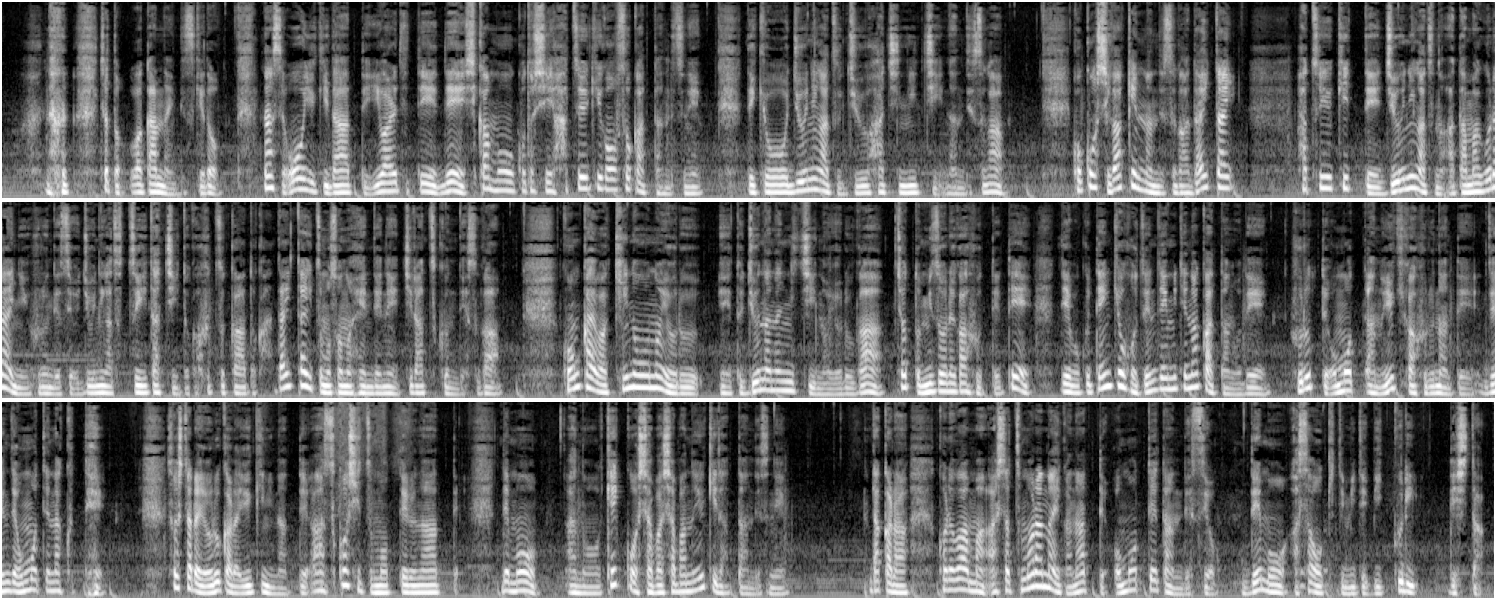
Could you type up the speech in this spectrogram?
ちょっとわかんないんですけど、なんせ大雪だって言われてて、で、しかも今年初雪が遅かったんですね。で、今日12月18日なんですが、ここ滋賀県なんですが、だいたい初雪って12月の頭ぐらいに降るんですよ。12月1日とか2日とか。だいたいいつもその辺でね、ちらつくんですが、今回は昨日の夜、えっ、ー、と、17日の夜が、ちょっとみぞれが降ってて、で、僕天気予報全然見てなかったので、降るって思っ、あの、雪が降るなんて全然思ってなくて、そしたら夜から雪になって、あ、少し積もってるなって。でも、あの、結構シャバシャバの雪だったんですね。だから、これはまあ明日積もらないかなって思ってたんですよ。でも、朝起きてみてびっくりでした。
